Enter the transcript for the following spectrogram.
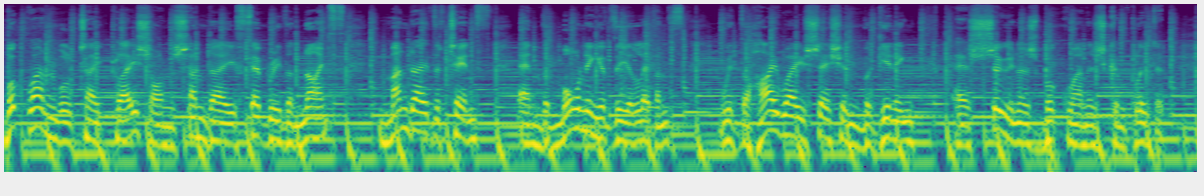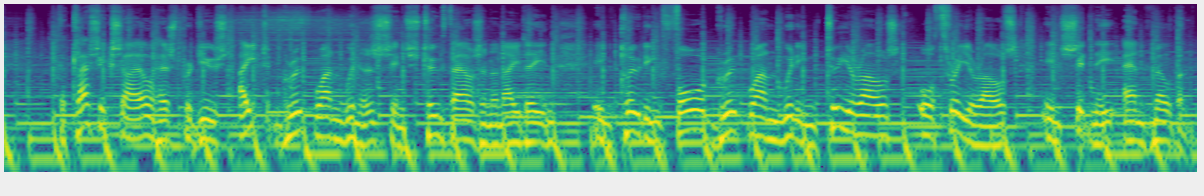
Book 1 will take place on Sunday, February the 9th, Monday the 10th, and the morning of the 11th, with the Highway session beginning as soon as Book 1 is completed. The Classic Sale has produced eight Group 1 winners since 2018, including four Group 1 winning two year olds or three year olds in Sydney and Melbourne.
